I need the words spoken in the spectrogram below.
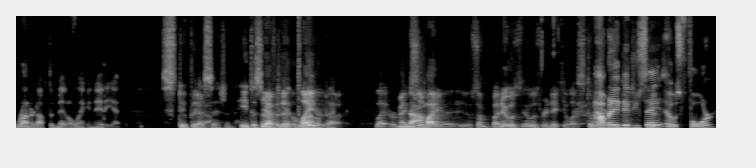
run it up the middle like an idiot. Stupid Yeah. decision. He deserved Yeah, to but get later, back. Or maybe No. somebody, uh, it was some, but it was it was ridiculous. To How many did you say? It was four.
